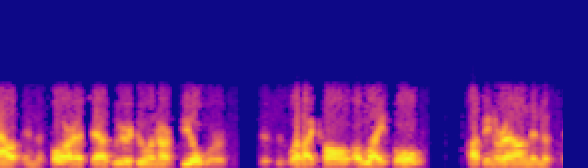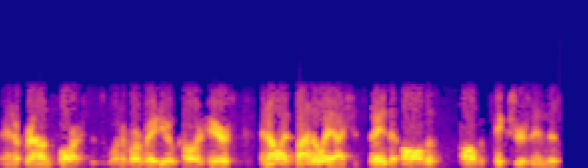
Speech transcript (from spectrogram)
out in the forest as we were doing our field work. This is what I call a light bulb hopping around in, the, in a brown forest. It's one of our radio-collared hares. And oh, by the way, I should say that all the all the pictures in this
